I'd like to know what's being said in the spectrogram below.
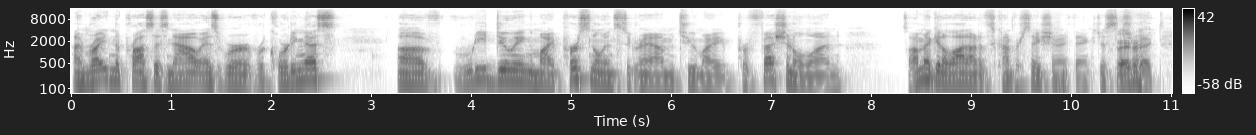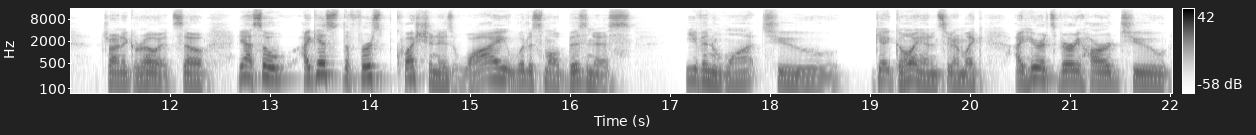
I'm right in the process now as we're recording this of redoing my personal Instagram to my professional one. So I'm going to get a lot out of this conversation, I think. Just perfect. Try, trying to grow it. So, yeah, so I guess the first question is why would a small business even want to get going on Instagram? Like, I hear it's very hard to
